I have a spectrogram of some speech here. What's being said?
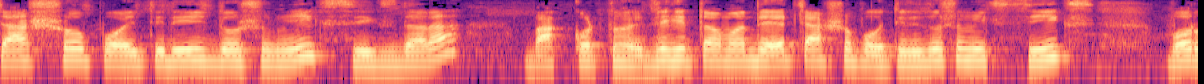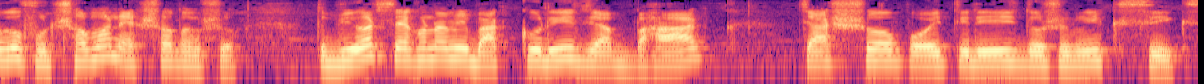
চারশো পঁয়ত্রিশ দশমিক সিক্স দ্বারা ভাগ করতে হয়। যেহেতু আমাদের চারশো পঁয়ত্রিশ দশমিক সিক্স বর্গফুট সমান এক শতাংশ। তো ভিউয়ার্স এখন আমি ভাগ করি যা ভাগ চারশো পঁয়ত্রিশ দশমিক সিক্স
